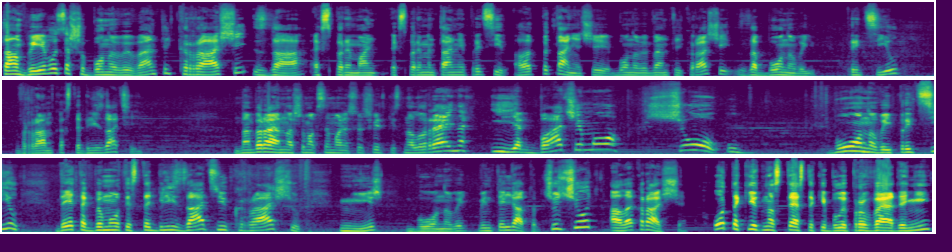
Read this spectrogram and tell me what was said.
Там виявилося, що боновий вентиль кращий за експеримент, експериментальний приціл. Але питання, чи боновий вентиль кращий за боновий приціл в рамках стабілізації. Набираємо нашу максимальну швидкість на лорейнах, і як бачимо, що у боновий приціл дає, так би мовити, стабілізацію кращу, ніж боновий вентилятор. Чуть-чуть, але краще. От такі у нас тестики були проведені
